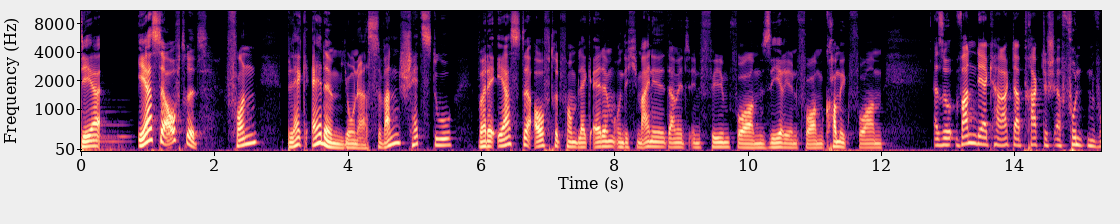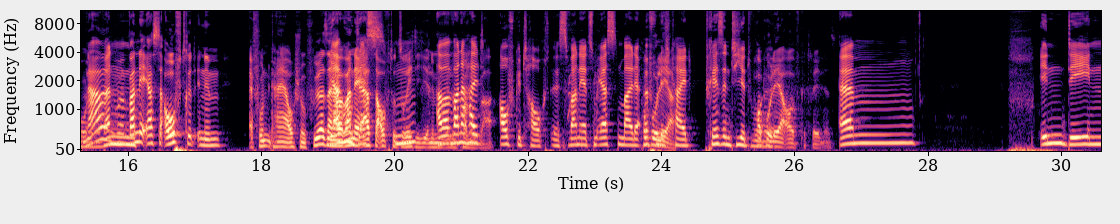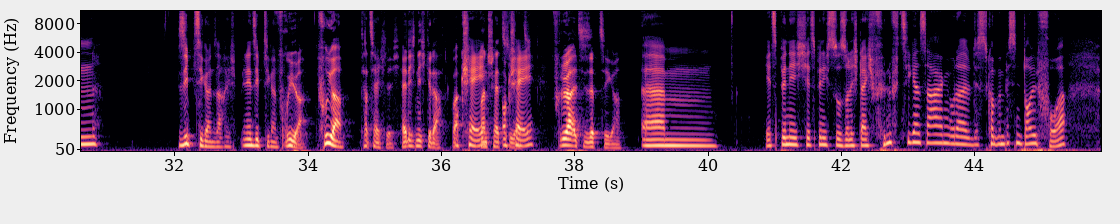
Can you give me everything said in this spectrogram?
Der erste Auftritt von Black Adam, Jonas. Wann schätzt du, war der erste Auftritt von Black Adam? Und ich meine damit in Filmform, Serienform, Comicform. Also wann der Charakter praktisch erfunden wurde. Na, wann, wann, der erste Auftritt in einem. Erfunden kann ja auch schon früher sein, Ja, aber gut, wann der das- erste Auftritt so mh, richtig in einem. Aber in wann einem er halt Comic war. aufgetaucht ist, wann er zum ersten Mal der Populär. Öffentlichkeit präsentiert wurde. populär aufgetreten ist. Ähm, in den 70ern, sag ich. In den 70ern. Früher, Früher. tatsächlich. Hätte ich nicht gedacht. Wa- Okay, Wann schätzt du okay. jetzt? Früher als die 70er. Ähm, jetzt bin ich, jetzt bin ich so, soll ich gleich 50er sagen oder das kommt mir ein bisschen doll vor.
